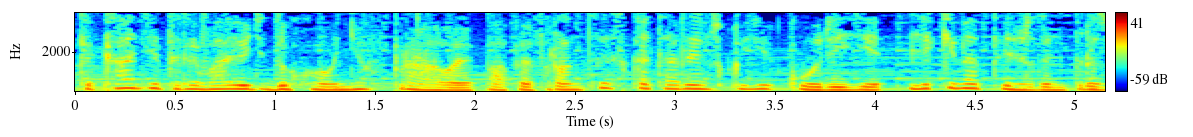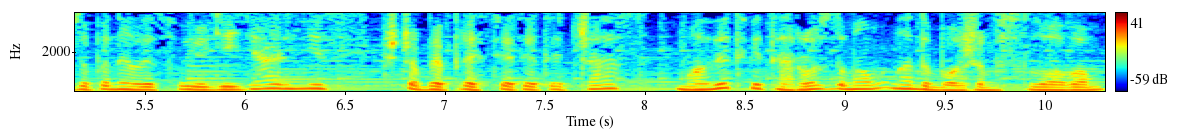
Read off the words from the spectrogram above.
Ватикані тривають духовні вправи папи Франциска та Римської курії, які на тиждень призупинили свою діяльність, щоби присвятити час молитві та роздумам над Божим Словом.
